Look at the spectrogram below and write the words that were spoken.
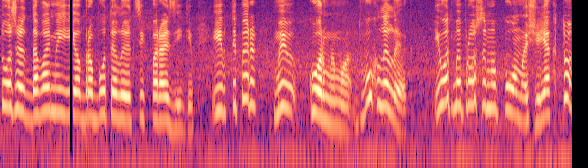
Теж давай ми її обработали цих паразитів. І тепер ми кормимо двох лелек. І от ми просимо допомоги. Як хто,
